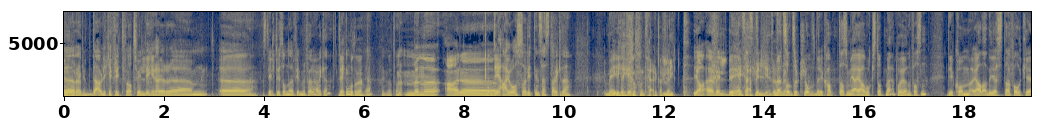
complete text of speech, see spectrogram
innenfor. det eh, ikke? det er vel ikke fritt for at tvillinger har eh, eh, stilt i sånne filmer før, er det ikke det? Det kan godt hende. Ja, det kan godt hende. men, men er eh, Og det er jo også litt incest, er det ikke det? Meget ekkelt. Det er det kanskje. Litt. Ja, eh, veldig er incest. veldig incest, Men sånn som Klovner i kamp, da, som jeg har vokst opp med på Hønefossen De kom, ja da, de gjesta folke,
